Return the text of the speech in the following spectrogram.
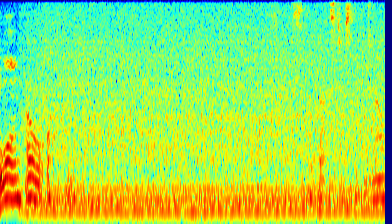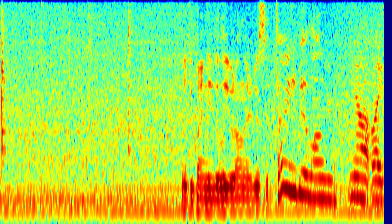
Go on. Oh, okay. That's too sticky now. I think you might need to leave it on there just a tiny bit longer. No, like,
